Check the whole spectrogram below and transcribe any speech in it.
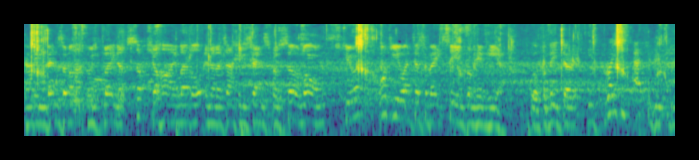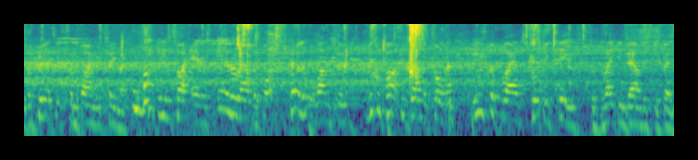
Karim Benzema, who's played at such a high level in an attacking sense for so long. Stuart, what do you anticipate seeing from him here? Well, for me, Derek, his greatest attribute is his ability to combine with teammates, particularly in tight areas, in and around the box, have a little one-two, little passes down the corner. He's the player that could be key to breaking down this defence.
